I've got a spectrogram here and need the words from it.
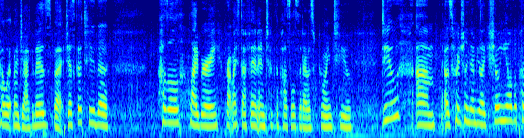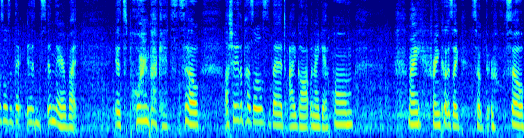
how wet my jacket is, but just go to the puzzle library, brought my stuff in and took the puzzles that I was going to do. Um, I was originally going to be like showing you all the puzzles that is in there, but it's pouring buckets. So I'll show you the puzzles that I got when I get home. My raincoat is like soaked through, so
